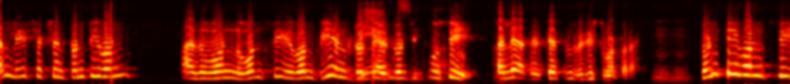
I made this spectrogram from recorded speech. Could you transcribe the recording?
ಅಲ್ಲಿ ಸೆಕ್ಷನ್ ಟ್ವೆಂಟಿ ಒನ್ ಅದು one one C one B and twenty twenty two C ಅಲ್ಲಿ ಅದು ಕೇಸ್ ರಿಜಿಸ್ಟರ್ ಮಾಡ್ತಾರೆ. Twenty one C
